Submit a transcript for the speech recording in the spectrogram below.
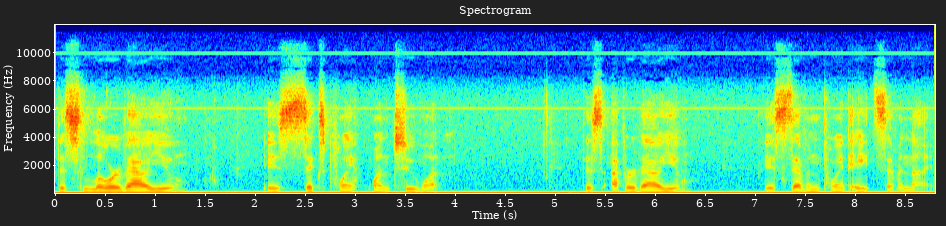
this lower value is 6.121. This upper value is 7.879.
